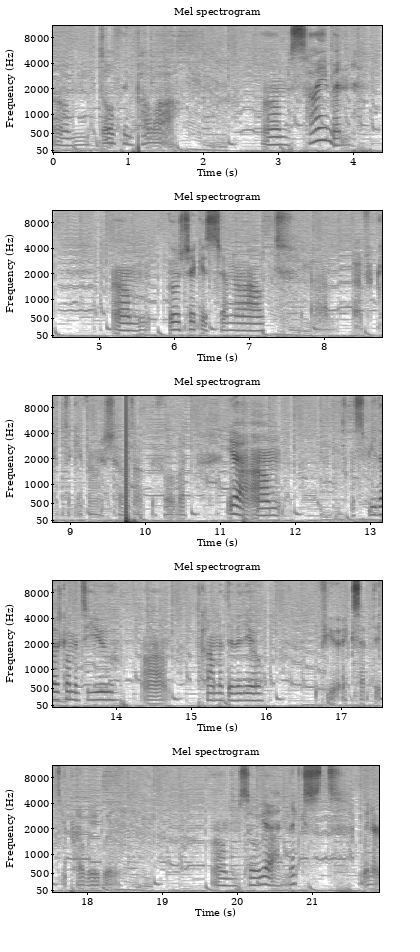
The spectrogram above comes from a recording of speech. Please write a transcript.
Um, DolphinPowaa. Um, Simon. Um, go check his channel out. Um, I forgot to give him a shout out before, but yeah, um, speed art coming to you. Um, comment the video. If you accept it, you probably will. Um, so yeah, next winner.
